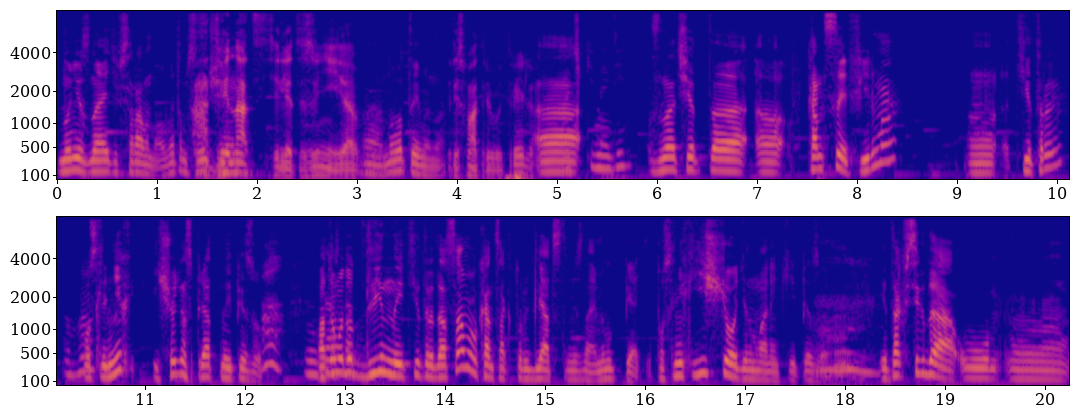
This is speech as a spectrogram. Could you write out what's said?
но не знаете все равно. В этом А, случае... 12 лет, извини, я А, ну вот именно. пересматриваю трейлер. А, Очки надень. значит, э, э, в конце фильма э, титры, Мгм. после них еще один спрятанный эпизод. Ну, Потом дождаться. идут длинные титры до самого конца, которые длятся, там, не знаю, минут пять. И после них еще один маленький эпизод. И так всегда у, э,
